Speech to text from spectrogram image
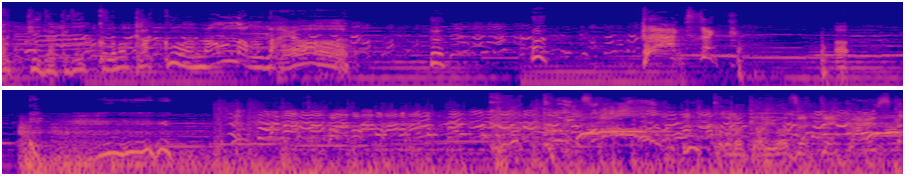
さっきだけどこの格好は何なんだよ。あ。この距離を絶対返すか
